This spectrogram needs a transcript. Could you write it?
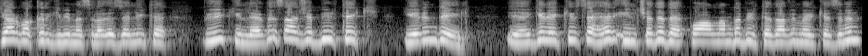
Diyarbakır gibi mesela özellikle büyük illerde sadece bir tek yerin değil. E, gerekirse her ilçede de bu anlamda bir tedavi merkezinin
